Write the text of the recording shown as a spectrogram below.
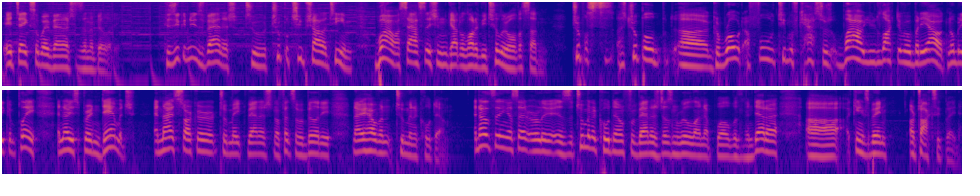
It takes away Vanish as an ability. Because you can use Vanish to triple cheap shot a team. Wow, Assassination got a lot of utility all of a sudden. Triple, triple uh, Garrote, a full team of casters. Wow, you locked everybody out. Nobody can play, and now you're spreading damage and Night Stalker to make Vanish an offensive ability. Now you have a 2 minute cooldown. Another thing I said earlier is the 2 minute cooldown for Vanish doesn't really line up well with Vendetta, uh, Kingsbane, or Toxic Blade.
